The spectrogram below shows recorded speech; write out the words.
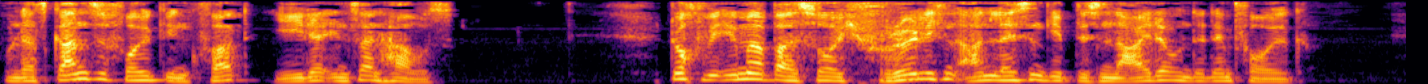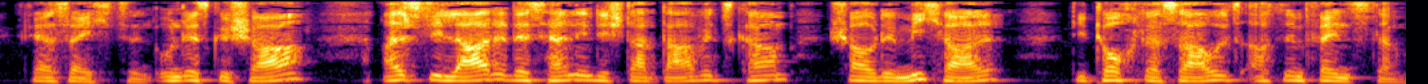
Und das ganze Volk ging fort, jeder in sein Haus. Doch wie immer bei solch fröhlichen Anlässen gibt es Neider unter dem Volk. Vers 16. Und es geschah, als die Lade des Herrn in die Stadt Davids kam, schaute Michal, die Tochter Sauls, aus dem Fenster.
